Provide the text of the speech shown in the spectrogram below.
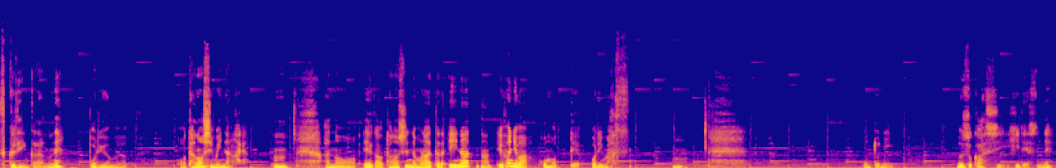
スクリーンからのねボリュームを楽しみながらうん、あの映画を楽しんでもらえたらいいななんていうふうには思っております。うん、本当に難しい日ですね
